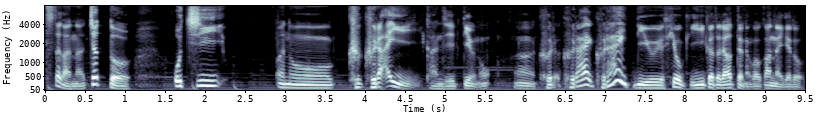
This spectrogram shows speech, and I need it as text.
つったかな？ちょっと落ちあのー、く暗い感じっていうの、うん、暗い暗いっていう表記言い方で合ってるのか分かんないけど。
